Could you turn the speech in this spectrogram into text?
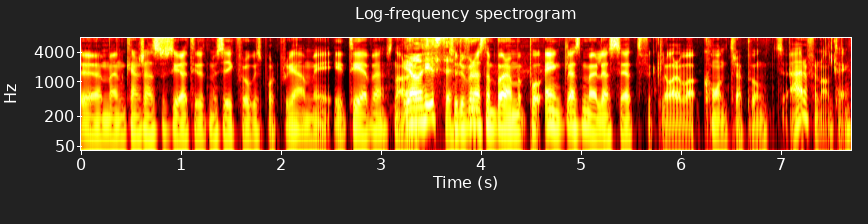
eh, men kanske associerar till ett musikfrågesportprogram i, i tv snarare. Ja. Så du får nästan börja på enklast möjliga sätt förklara vad kontrapunkt är för någonting.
